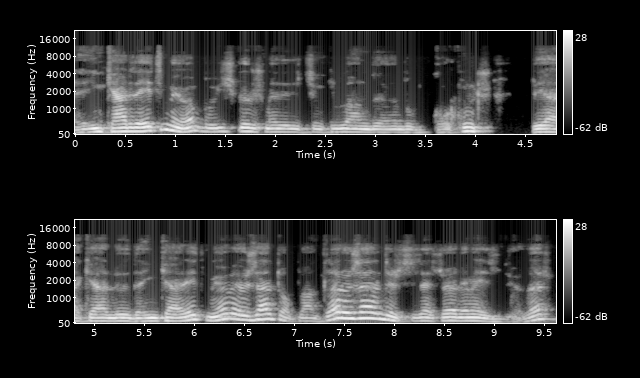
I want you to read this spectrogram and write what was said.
E, inkar da etmiyor. Bu iş görüşmeleri için kullandığını bu korkunç riyakarlığı da inkar etmiyor ve özel toplantılar özeldir size söylemeyiz diyorlar.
